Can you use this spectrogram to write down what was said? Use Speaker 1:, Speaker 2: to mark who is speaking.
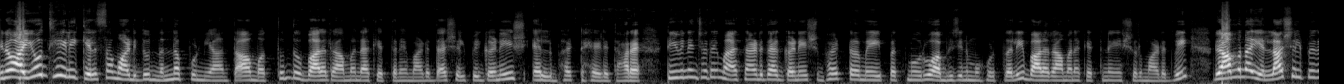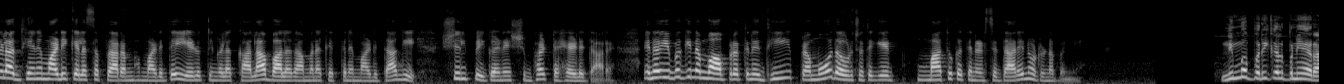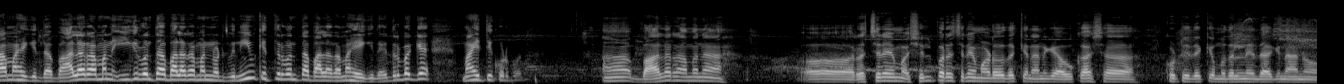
Speaker 1: ಇನ್ನು ಅಯೋಧ್ಯೆಯಲ್ಲಿ ಕೆಲಸ ಮಾಡಿದ್ದು ನನ್ನ ಪುಣ್ಯ ಅಂತ ಮತ್ತೊಂದು ಬಾಲರಾಮನ ಕೆತ್ತನೆ ಮಾಡಿದ್ದ ಶಿಲ್ಪಿ ಗಣೇಶ್ ಎಲ್ ಭಟ್ ಹೇಳಿದ್ದಾರೆ. ಟಿವಿನ ಜೊತೆ ಮಾತನಾಡಿದ ಗಣೇಶ್ ಭಟ್, ಮೇ ಇಪ್ಪತ್ಮೂರು ಅಭಿಜಿನ ಮುಹೂರ್ತದಲ್ಲಿ ಬಾಲರಾಮನ ಕೆತ್ತನೆ ಶುರು ಮಾಡಿದ್ವಿ. ರಾಮನ ಎಲ್ಲಾ ಶಿಲ್ಪಿಗಳ ಅಧ್ಯಯನ ಮಾಡಿ ಕೆಲಸ ಪ್ರಾರಂಭ ಮಾಡಿದ್ದೆ. ಏಳು ತಿಂಗಳ ಕಾಲ ಬಾಲರಾಮನ ಕೆತ್ತನೆ ಮಾಡಿದ್ದಾಗಿ ಶಿಲ್ಪಿ ಗಣೇಶ್ ಭಟ್ ಹೇಳಿದ್ದಾರೆ. ಇನ್ನು ಈ ಬಗ್ಗೆ ನಮ್ಮ ಪ್ರತಿನಿಧಿ ಪ್ರಮೋದ್ ಅವ್ರ ಜೊತೆಗೆ ಮಾತುಕತೆ ನಡೆಸಿದ್ದಾರೆ. ನೋಡೋಣ ಬನ್ನಿ.
Speaker 2: ನಿಮ್ಮ ಪರಿಕಲ್ಪನೆಯ ರಾಮ ಹೇಗಿದ್ದ? ಬಾಲರಾಮನ್ ಈಗಿರುವಂತಹ ಬಾಲರಾಮನ್ ನೋಡಿದ್ವಿ. ನೀವು ಕೆತ್ತಿರುವಂತಹ ಬಾಲರಾಮ ಹೇಗಿದೆ? ಇದ್ರ ಬಗ್ಗೆ ಮಾಹಿತಿ ಕೊಡ್ಬೋದು.
Speaker 3: ಬಾಲರಾಮನ ರಚನೆ ಶಿಲ್ಪ ರಚನೆ ಮಾಡೋದಕ್ಕೆ ನನಗೆ ಅವಕಾಶ ಕೊಟ್ಟಿದ್ದಕ್ಕೆ ಮೊದಲನೇದಾಗಿ ನಾನು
